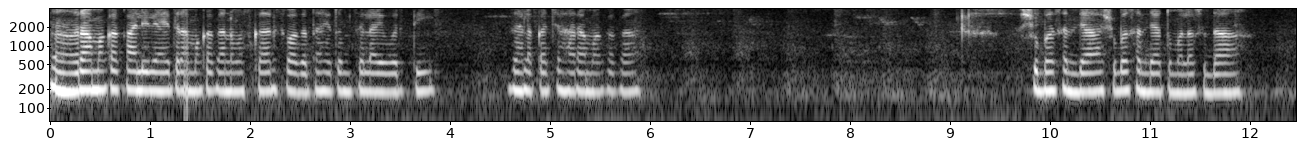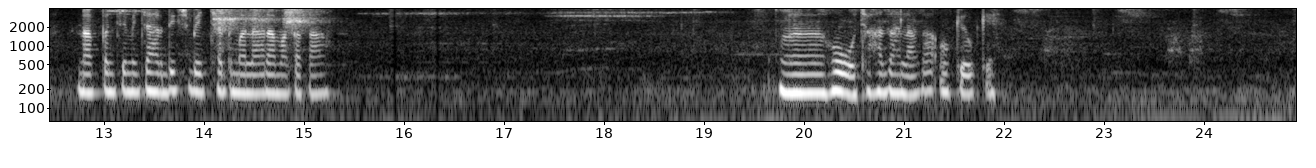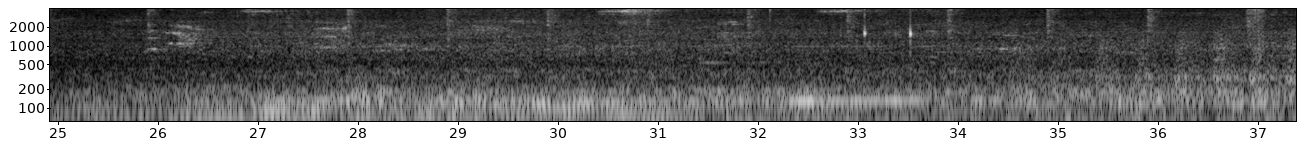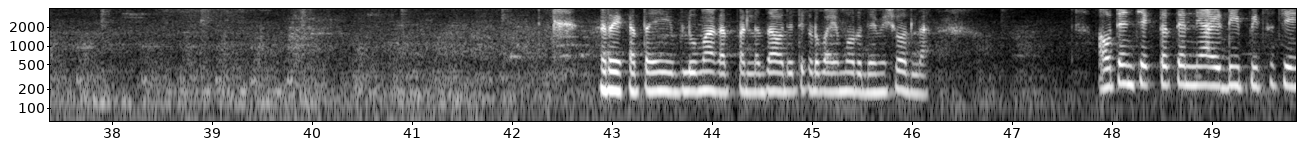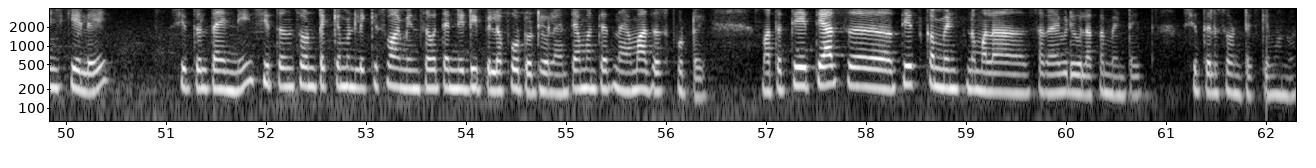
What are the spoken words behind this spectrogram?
रामाकाका रामा काका आलेले आहेत. रामा काका नमस्कार. स्वागत आहे तुमचं लाईव्हवरती झाला का चहा रामा काका शुभ संध्या. शुभ संध्या तुम्हाला सुद्धा. नागपंचमीच्या हार्दिक शुभेच्छा तुम्हाला रामा काका हो चहा झाला का? ओके ओके रेखाताई ब्लू मागात पडला. जाऊ दे तिकडं बाई मरू दे मी शोधला. अहो त्यांचे एकतर त्यांनी आय डी पीचं चेंज केलं आहे शीतलताईंनी. शीतल सोन टक्के म्हटले की स्वामींचा त्यांनी डी पीला फोटो ठेवला आणि त्या म्हणतात नाही माझाच फोटो आहे. मग आता ते त्याच तेच कमेंटनं मला सगळ्या व्हिडिओला कमेंट आहेत शीतल सोनटक्के म्हणून.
